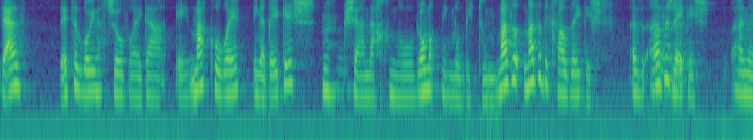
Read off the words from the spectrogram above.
ואז בעצם בואי נחשוב רגע, מה קורה עם הרגש כשאנחנו לא נותנים לו ביטוי? מה זה, מה זה בכלל רגש? אז מה זה רגש? אני,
